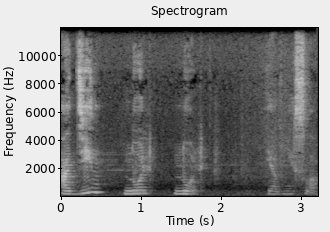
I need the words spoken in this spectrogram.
1, 0, 0 я внесла.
